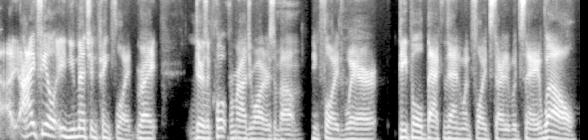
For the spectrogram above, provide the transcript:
I, I feel, and you mentioned Pink Floyd, right? There's Mm-hmm. a quote from Roger Waters about Mhm. Pink Floyd where people back then, when Floyd started, would say, "Well,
